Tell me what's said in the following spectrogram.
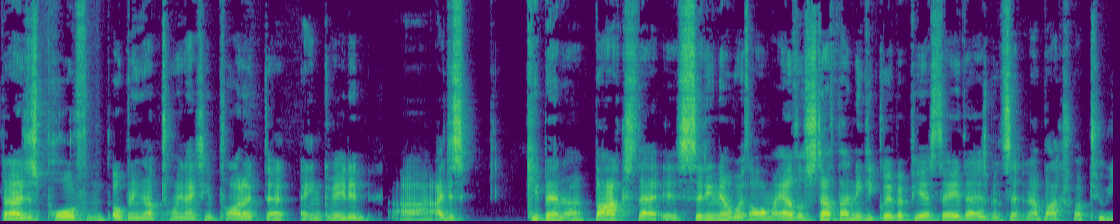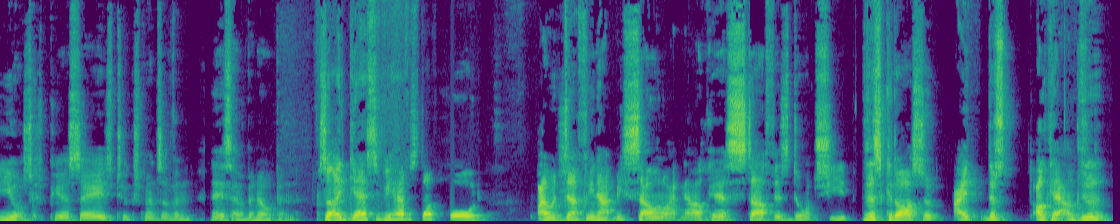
that I just pulled from opening up 2019 product that I ain't graded. Uh, I just keep it in a box that is sitting there with all my other stuff that I need to get graded by PSA that has been sitting in that box for about two years because PSA is too expensive and they just haven't been opened. So I guess if you have stuff hold, I would definitely not be selling right now because stuff is don't cheap. This could also I just okay. I'm doing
